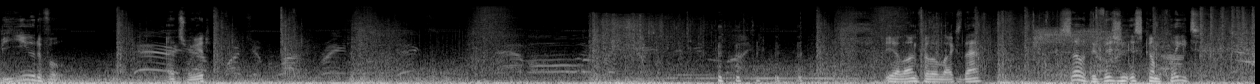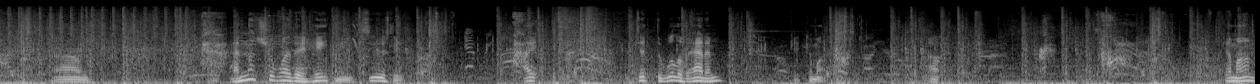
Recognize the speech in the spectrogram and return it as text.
Beautiful. That's weird. Yeah, Longfellow likes that. So division is complete. Um, I'm not sure why they hate me. Seriously, I did the will of Atom. Okay, come on. Out. Come on.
